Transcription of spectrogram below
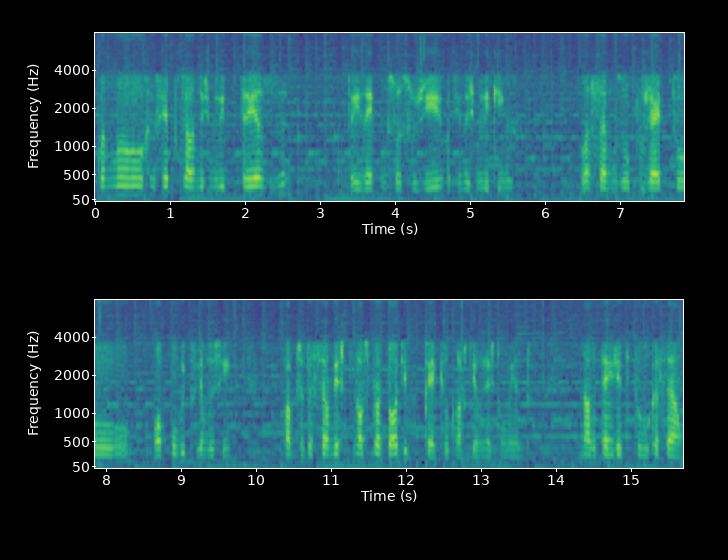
Quando regressei a Portugal em 2013, a ideia começou a surgir, em 2015 lançamos o projeto ao público, digamos assim, com a apresentação deste nosso protótipo, que é aquilo que nós temos neste momento. Nós até em jeito de provocação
